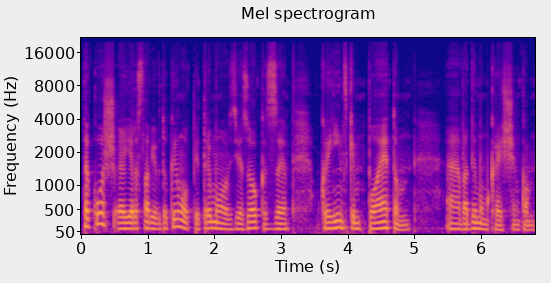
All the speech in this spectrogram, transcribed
Також е, Ярослав Євдокимов підтримував зв'язок з українським поетом Вадимом Крещенком.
